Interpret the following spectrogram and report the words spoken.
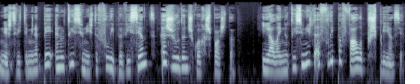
Neste Vitamina P, a nutricionista Filipa Vicente ajuda-nos com a resposta. E além nutricionista, a Filipa fala por experiência.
